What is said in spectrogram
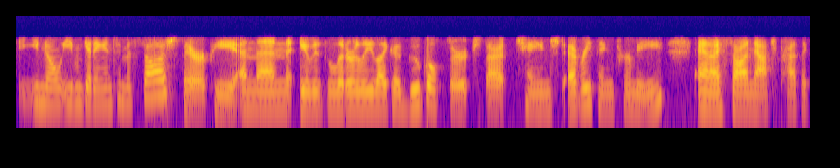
you know, even getting into massage therapy. And then it was literally like a Google search that changed everything for me. And I saw naturopathic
